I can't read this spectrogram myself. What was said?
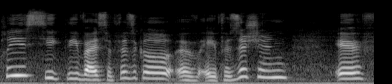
Please seek the advice of physical of a physician if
